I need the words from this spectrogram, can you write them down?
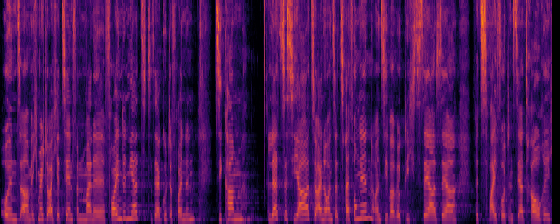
Und ähm, ich möchte euch erzählen von meiner Freundin jetzt, sehr gute Freundin. Sie kam letztes Jahr zu einer unserer Treffungen und sie war wirklich sehr, sehr verzweifelt und sehr traurig.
